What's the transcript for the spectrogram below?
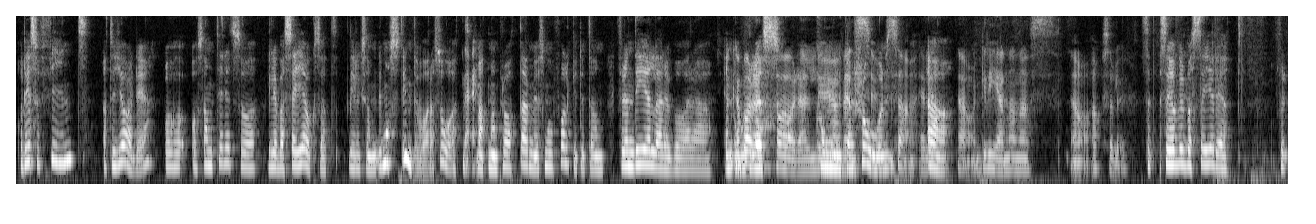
Och det är så fint att du gör det. Och, och samtidigt så vill jag bara säga också att det, är liksom, det måste inte vara så att, Nej. att man pratar med småfolket. Utan för en del är det bara en ordlös... bara höra kommunikation. susa. Eller Ja. ja. grenarnas... Ja, absolut. Så, så jag vill bara säga det att för,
